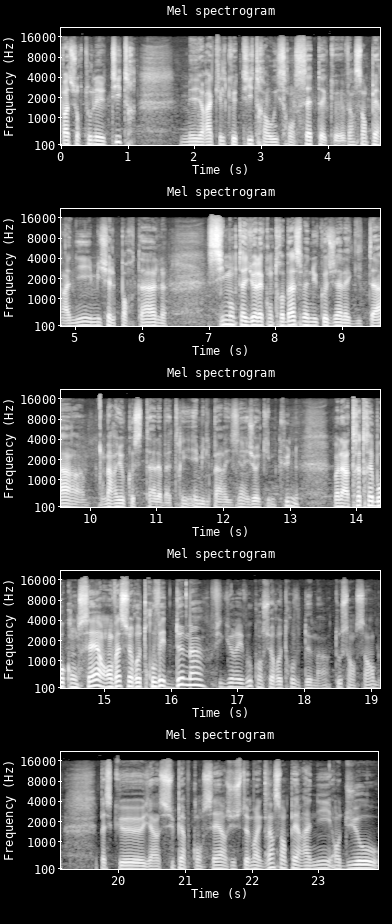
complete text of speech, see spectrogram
pas sur tous les titres, mais il y aura quelques titres hein, où ils seront 7 avec euh, Vincent Perrani, Michel Portal, Simon Tailleux à la contrebasse, Manu Kodja à la guitare, Mario Costa à la batterie, Émile Parisien et Joachim Kuhn. Voilà, un très très beau concert. On va se retrouver demain. Figurez-vous qu'on se retrouve demain, tous ensemble, parce qu'il y a un superbe concert justement avec Vincent Perrani en duo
